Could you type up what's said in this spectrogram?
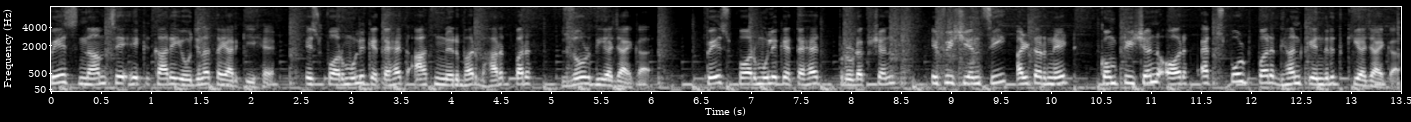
पेस नाम से एक कार्य योजना तैयार की है। इस फॉर्मूले के तहत आत्मनिर्भर भारत पर ज़ोर दिया जाएगा। पेस फॉर्मूले के तहत प्रोडक्शन इफिशियंसी अल्टरनेट कंपटीशन और एक्सपोर्ट पर ध्यान केंद्रित किया जाएगा।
